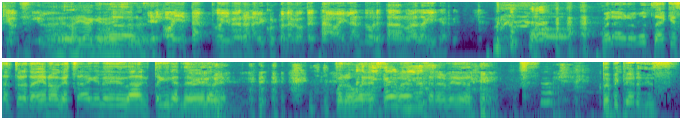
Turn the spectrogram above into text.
Qué horrible. Ahí ya que Bueno. disfruta. Eh, Oye, está, oye, Pedrona, disculpa la pregunta, ¿estaba bailando o le estaba dando una taquicardia? Oh, buena pregunta, es que a esa altura todavía no cachaba que le daban taquicardia de Tape. Pero bueno, a Taquicardia. pensar el video. Pepe Cardius.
